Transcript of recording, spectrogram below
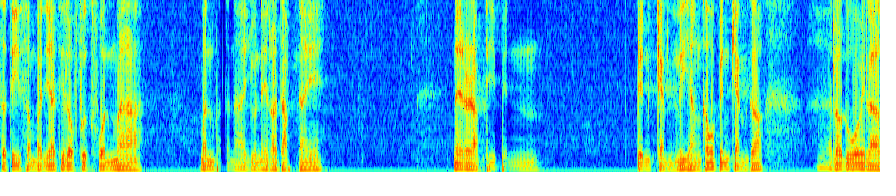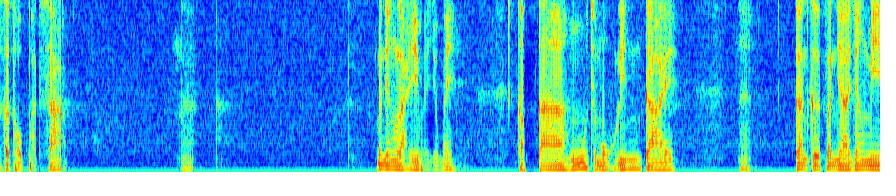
สติสัมปัญญาที่เราฝึกฝนมา มันพัฒนาอยู่ในระดับไหน ในระดับที่เป็นเป็นแก่นหรืออยังเขาว่าเป็นแก่นก็ เราดูว่าเวลากระทบผัสสะนะมันยังไหลไปอยู่ไหม กับตาหูจมูกลิ้นกายนะการเกิดปัญญายังมี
